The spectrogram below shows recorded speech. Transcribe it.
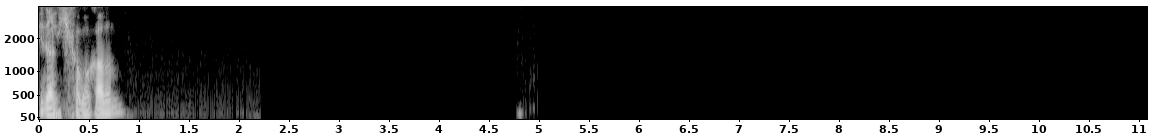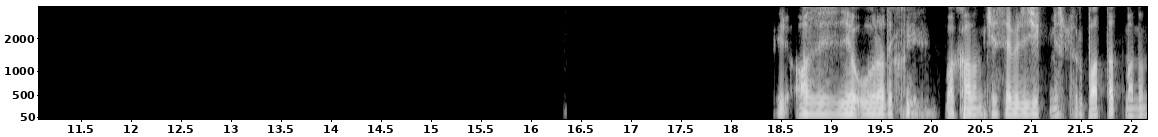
Bir dakika bakalım. Bir azizliğe uğradık. Bakalım kesebilecek miyiz? Tur patlatmadım.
